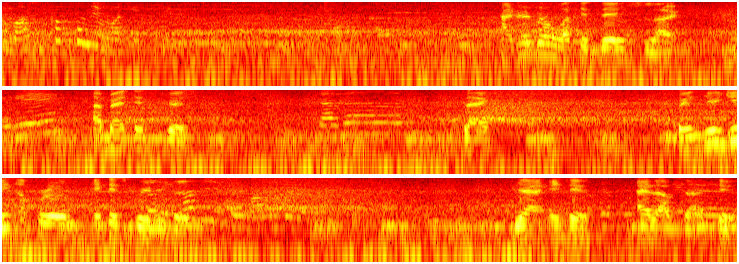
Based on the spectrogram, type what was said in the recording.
마스카포네 맛이 있지. I don't know what it tastes like. Okay. I bet it's good. Like when Yujin approved, it is really good. Yeah, it is. I love that too.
